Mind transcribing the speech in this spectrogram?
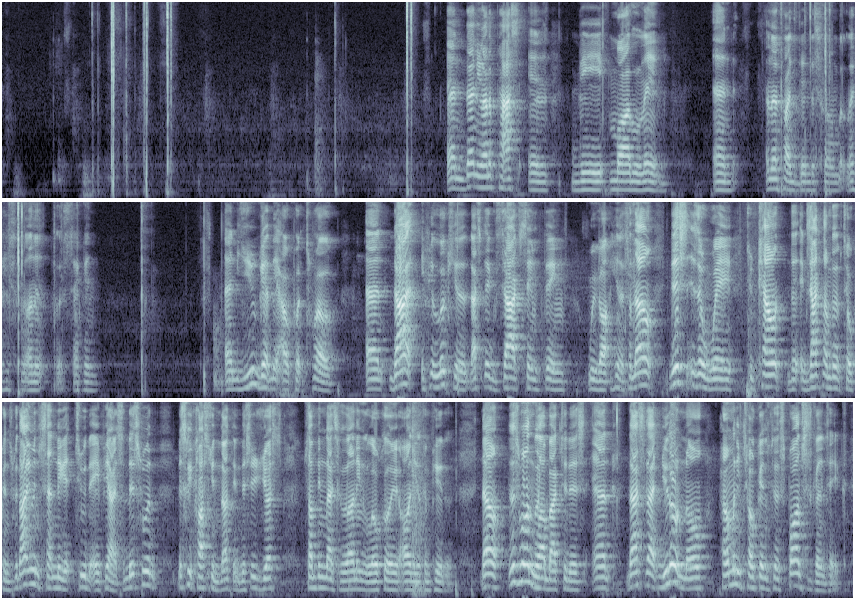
and then you gotta pass in the model name. And I don't know if I did this wrong, but let's just run it for a second. And you get the output 12. And that, if you look here, that's the exact same thing we got here. So now, this is a way to count the exact number of tokens without even sending it to the API. So this would basically cost you nothing. This is just something that's running locally on your computer. Now, there's one drawback to this, and that's that you don't know how many tokens the response is going to take.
